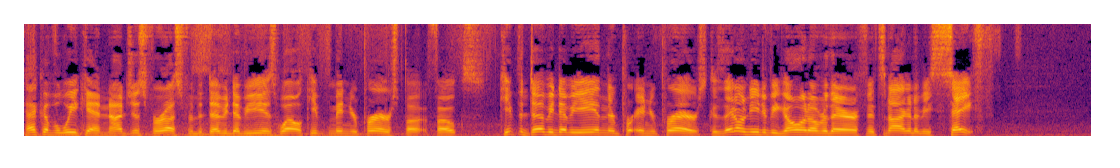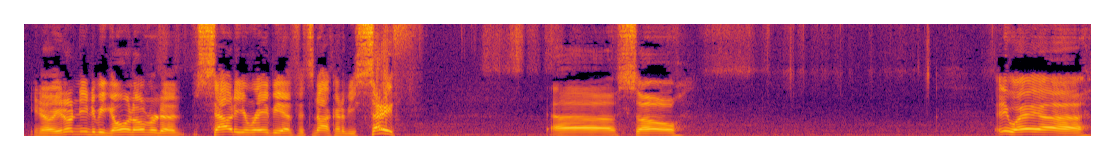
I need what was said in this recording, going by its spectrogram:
heck of a weekend, not just for us, for the WWE as well. Keep them in your prayers, folks. Keep the WWE in their in your prayers because they don't need to be going over there if it's not going to be safe. You know, you don't need to be going over to Saudi Arabia if it's not going to be safe. Uh, so anyway, uh,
